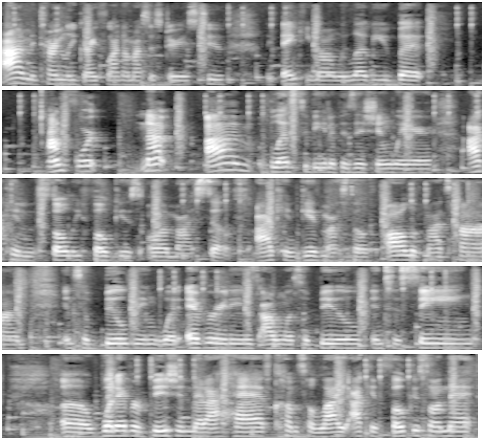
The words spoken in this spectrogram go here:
i'm eternally grateful. I know my sister is too. We thank you mom. We love you but i'm for not i'm blessed to be in a position where i can solely focus on myself. I can give myself all of my time into building whatever it is i want to build into seeing uh, whatever vision that I have come to light. I can focus on that.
